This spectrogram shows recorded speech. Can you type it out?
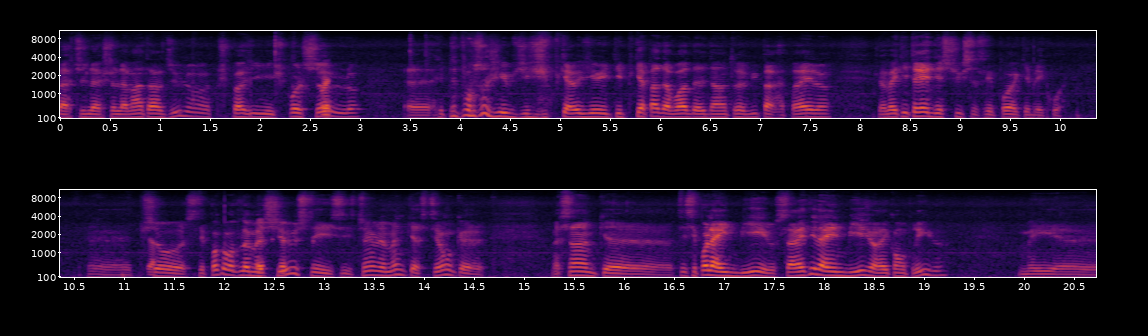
ben, tu je te l'avais entendu, là. Je suis pas, je suis pas le seul, là. Euh, c'est peut-être pour ça que j'ai été plus capable d'avoir d'entrevues par après, là. J'avais été très déçu que ce ne pas un Québécois. Euh, puis ça, c'était pas contre le monsieur, c'est simplement une question que. Me semble que. Tu sais, c'est pas la NBA. Si ça aurait été la NBA, j'aurais compris, là. Mais. Euh...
